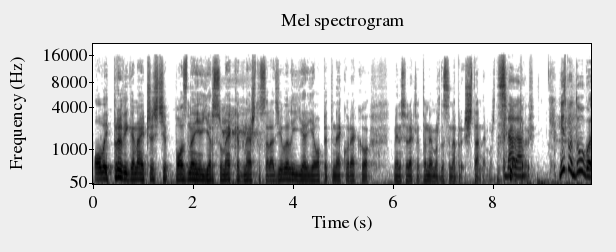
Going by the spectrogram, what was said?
ovaj prvi ga najčešće poznaje jer su nekad nešto sarađivali, jer je opet neko rekao, meni su rekli, to ne može da se napravi. Šta ne može da se Da, da. napravi? Mi smo dugo,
